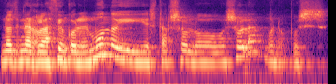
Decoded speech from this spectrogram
no tener relación con el mundo y estar solo sola. Bueno, pues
